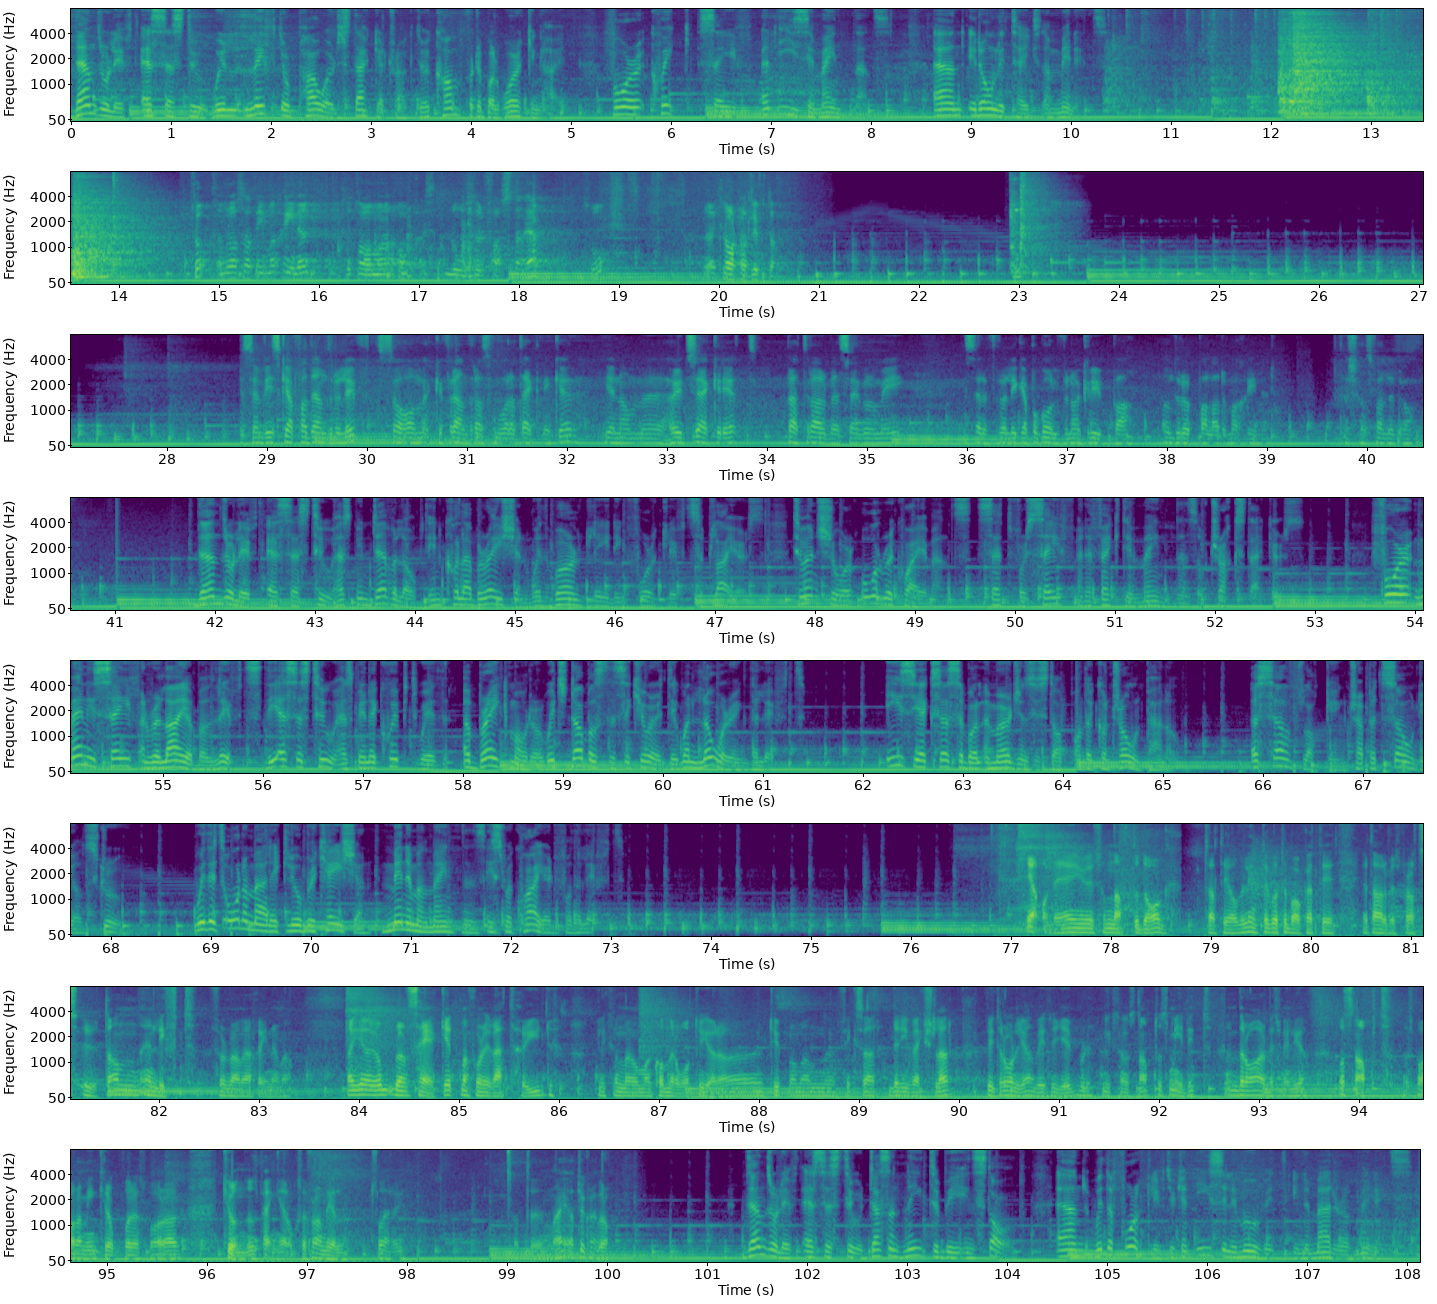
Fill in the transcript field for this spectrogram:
Dendrolift SS2 will lift your powered stacker truck to a comfortable working height for quick, safe and easy maintenance. And it only takes a minute. Så, när man har satt in maskinen så tar man och låser fast den här. Så. Det är klart att lyfta. Sen vi skaffade Endrolyft så har mycket förändrats för våra tekniker genom eh, höjd säkerhet, bättre arbetsergonomi istället för att ligga på golven och krypa under uppallade maskiner. Det känns väldigt bra. Dendrolift SS2 has been developed in collaboration with world-leading forklift suppliers to ensure all requirements set for safe and effective maintenance of truck stackers. For many safe and reliable lifts, the SS2 has been equipped with a brake motor which doubles the security when lowering the lift, easy accessible emergency stop on the control panel, a self-locking trapezoidal screw, with its automatic lubrication, minimal maintenance is required for the lift. Ja, det är ju som natt och dag. Så att jag vill inte gå tillbaka till ett arbetsplats utan en lift för de här maskinerna. Man jobbar säkert, man får i rätt höjd. Liksom om man kommer åt att göra, typ när man fixar drivväxlar, byter olja, byter hjul. Liksom snabbt och smidigt. En bra arbetsmiljö och snabbt. Det sparar min kropp och det sparar kundens pengar också för den delen. Så är det ju. Att, eh, nej, jag tycker det är bra. Dendrolift SS2 doesn't need to be installed, and with the forklift you can easily move it in a matter of minutes.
